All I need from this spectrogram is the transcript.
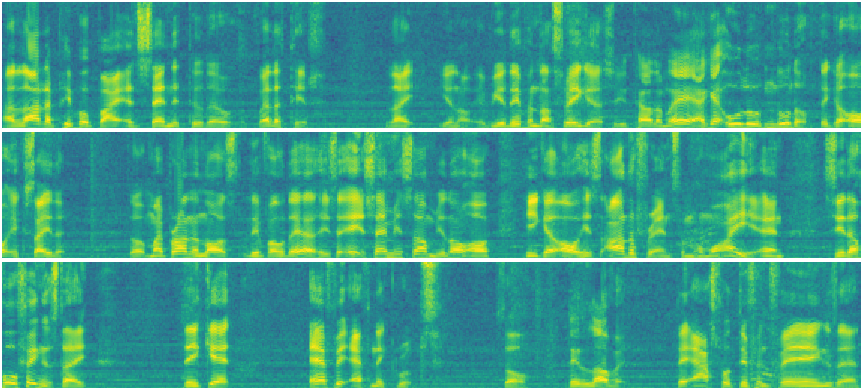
A lot of people buy and send it to the relatives. Like, you know, if you live in Las Vegas, you tell them, hey, I get ulu noodle. They get all excited. So my brother-in-law live out there. He said, hey, send me some. You know, or he get all his other friends from Hawaii. And see, the whole thing is like, they get every ethnic groups. So they love it. They ask for different things and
